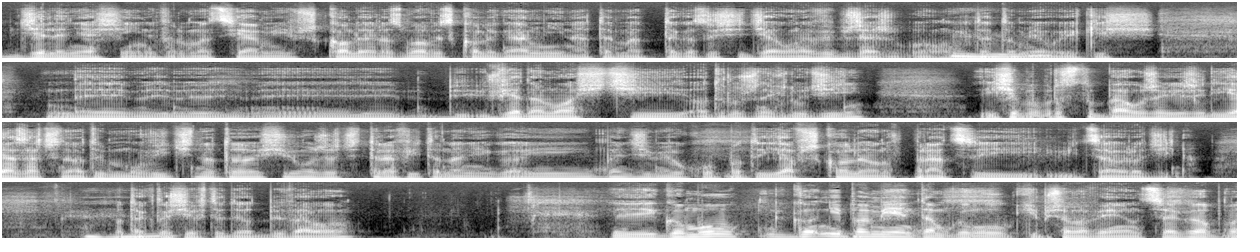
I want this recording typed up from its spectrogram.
dzielenia się informacjami w szkole, rozmowy z kolegami na temat tego, co się działo na wybrzeżu, bo mój tato miał jakieś y, y, y, wiadomości od różnych ludzi i się po prostu bał, że jeżeli ja zacznę o tym mówić, no to siłą rzeczy trafi to na niego i będzie miał kłopoty. Ja w szkole, on w pracy i, i cała rodzina. Bo tak to się wtedy odbywało. Y, Gomuł, go, nie pamiętam Gomułki przemawiającego, pa-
